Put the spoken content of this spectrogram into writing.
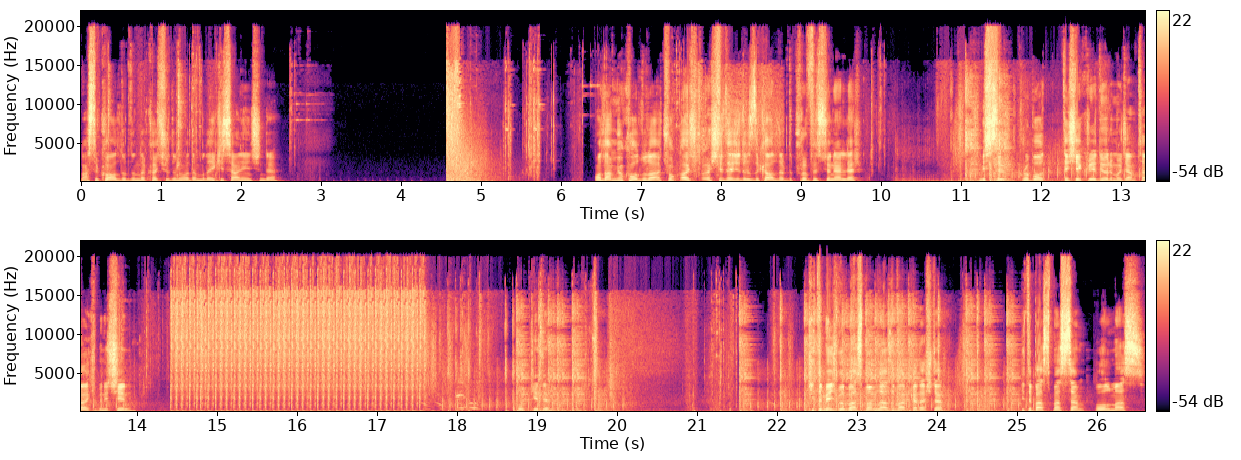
Nasıl kaldırdın da kaçırdın o adamı da 2 saniye içinde? Adam yok oldu la. Çok aş- aşırı derecede hızlı kaldırdı. Profesyoneller. Mr. Robot teşekkür ediyorum hocam takibin için. Çok yedim. Kiti mecbur basmam lazım arkadaşlar. Kiti basmazsam olmaz.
